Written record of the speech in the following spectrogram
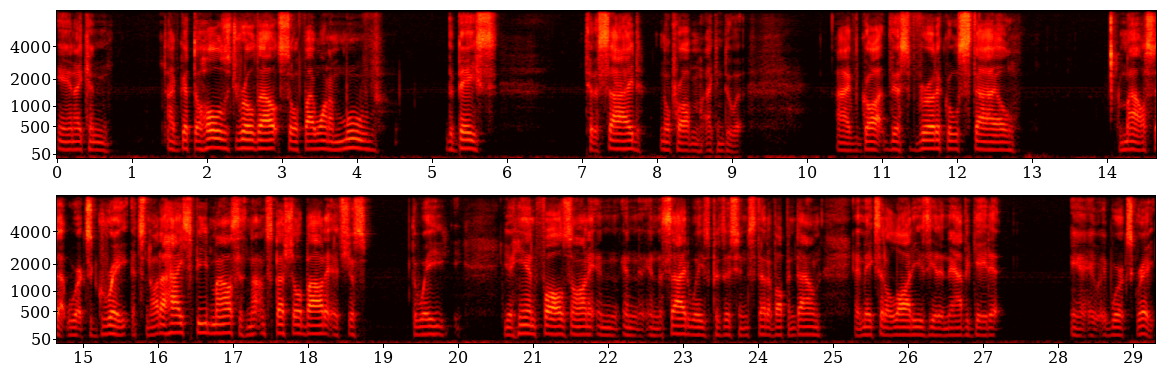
And I can, I've got the holes drilled out. So if I want to move the base to the side, no problem. I can do it. I've got this vertical style mouse that works great. It's not a high speed mouse. There's nothing special about it. It's just the way your hand falls on it in, in, in the sideways position instead of up and down. It makes it a lot easier to navigate it. And it, it works great.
